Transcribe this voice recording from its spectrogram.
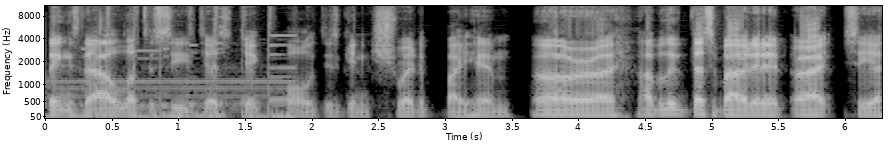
things that I would love to see is just Jake Paul just getting shredded by him. All right, I believe that's about it. All right, see ya.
